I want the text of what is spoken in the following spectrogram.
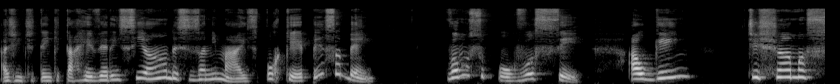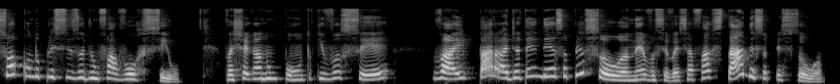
A gente tem que estar tá reverenciando esses animais. Porque pensa bem. Vamos supor você, alguém te chama só quando precisa de um favor seu. Vai chegar num ponto que você vai parar de atender essa pessoa, né? Você vai se afastar dessa pessoa,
